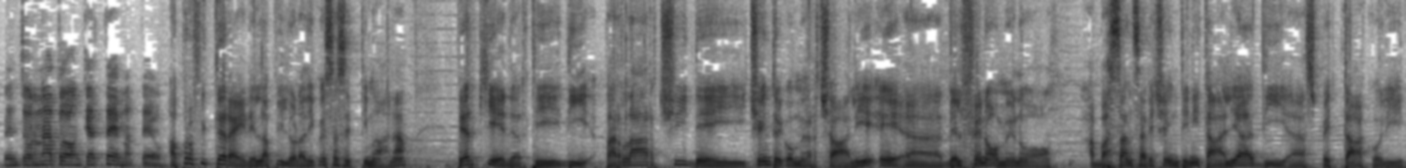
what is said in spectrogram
Bentornato anche a te Matteo. Approfitterei della pillola di questa settimana per chiederti di parlarci dei centri commerciali e uh, del fenomeno abbastanza recente in Italia di uh, spettacoli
